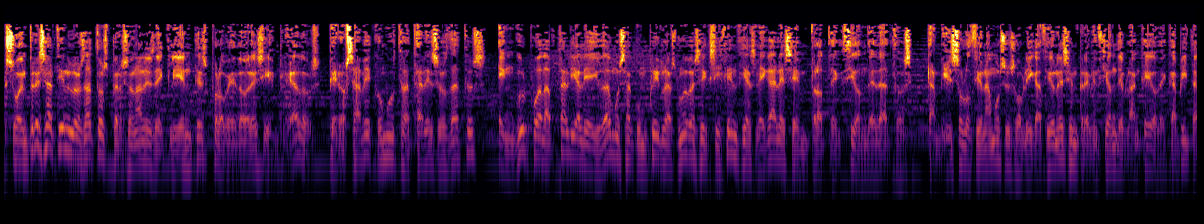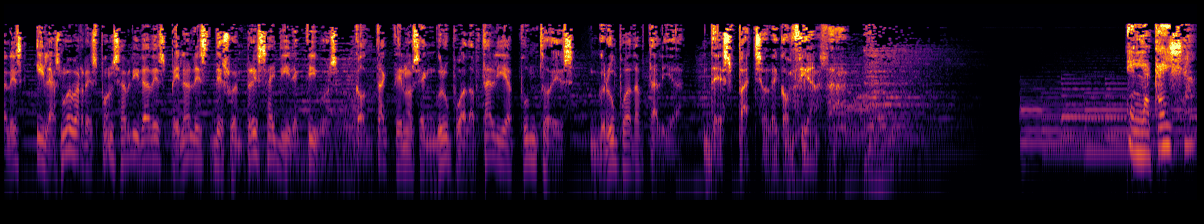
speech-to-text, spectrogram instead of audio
Su empresa tiene los datos personales de clientes, proveedores y empleados, pero ¿sabe cómo tratar esos datos? En Grupo Adaptalia le ayudamos a cumplir las nuevas exigencias legales en protección de datos. También solucionamos sus obligaciones en prevención de blanqueo de capitales y las nuevas responsabilidades penales de su empresa y directivos. Contáctenos en grupoadaptalia.es. Grupo Adaptalia. Despacho de confianza. En La Caixa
